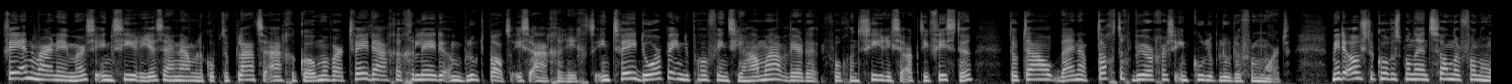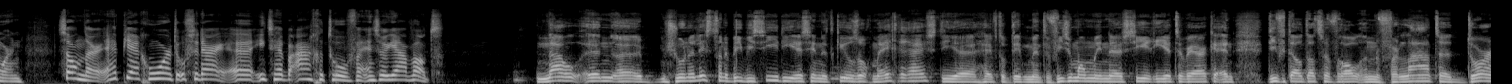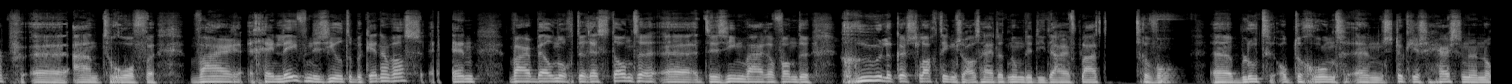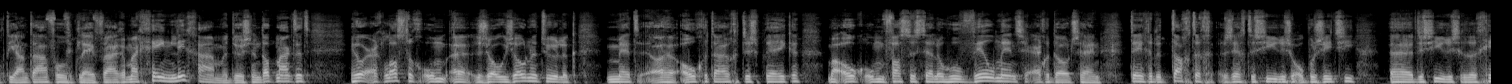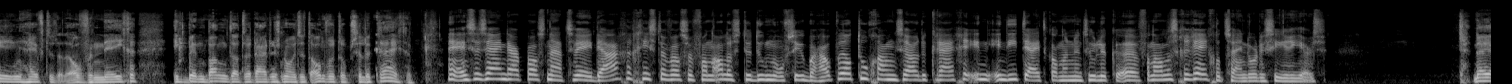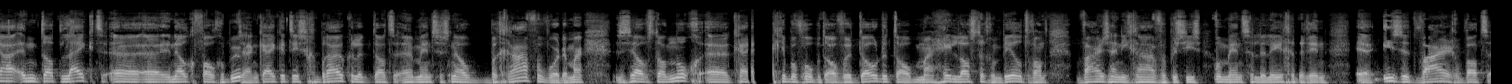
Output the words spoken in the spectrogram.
VN-waarnemers in Syrië zijn namelijk op de plaats aangekomen... waar twee dagen geleden een bloedbad is aangericht. In twee dorpen in de provincie Hama werden volgens Syrische activisten... totaal bijna 80 burgers in koele bloeden vermoord. Midden-Oosten-correspondent Sander van Hoorn. Sander, heb jij gehoord of ze daar uh, iets hebben aangetroffen en zo ja, wat? Nou, een uh, journalist van de BBC die is in het kielzog meegereisd. Die uh, heeft op dit moment een visum om in uh, Syrië te werken. En die vertelt dat ze vooral een verlaten dorp aantroffen... waar geen levende ziel te bekennen was. En waar wel nog de restanten te zien waren van de gruwelijke slachting... zoals hij dat noemde, die daar heeft plaatsgevonden. Uh, bloed op de grond en stukjes hersenen nog die aan tafel gekleefd waren. Maar geen lichamen dus. En dat maakt het heel erg lastig om uh, sowieso natuurlijk met uh, ooggetuigen te spreken. Maar ook om vast te stellen hoeveel mensen er gedood zijn. Tegen de 80 zegt de Syrische oppositie. de Syrische regering heeft het over negen. Ik ben bang dat we daar dus nooit het antwoord op zullen krijgen. Nee, en ze zijn daar pas na twee dagen. Gisteren was er van alles te doen of ze überhaupt wel toegang zouden krijgen. In, in die tijd kan er natuurlijk van alles geregeld zijn door de Syriërs. Nou ja, en dat lijkt uh, in elk geval gebeurd zijn. Kijk, het is gebruikelijk dat uh, mensen snel begraven worden. Maar zelfs dan nog krijg je bijvoorbeeld over het dodental... maar heel lastig een beeld. Want waar zijn die graven precies? Hoeveel mensen liggen erin? is het waar wat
